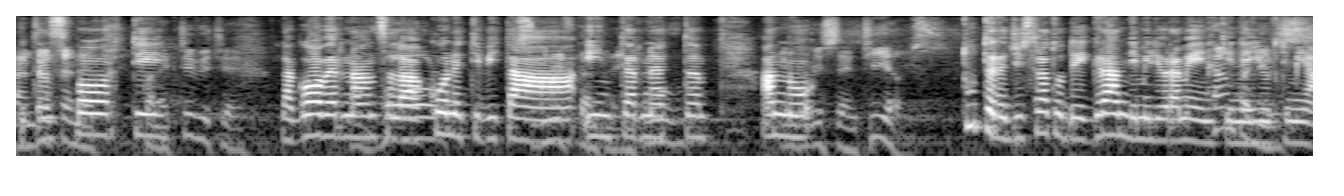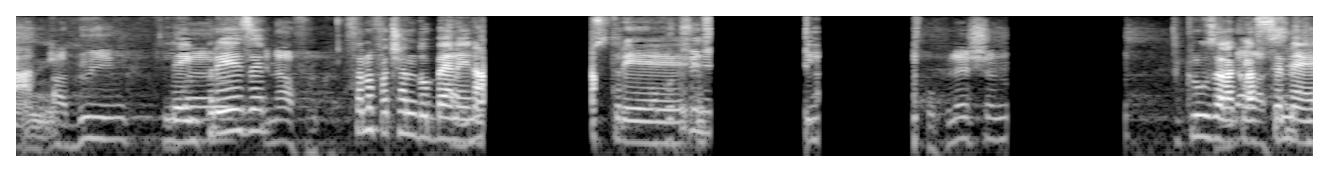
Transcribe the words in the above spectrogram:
I trasporti, la governance, la connettività, internet hanno tutte registrato dei grandi miglioramenti negli ultimi anni. Le imprese stanno facendo bene in nostre inclusa la classe media.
